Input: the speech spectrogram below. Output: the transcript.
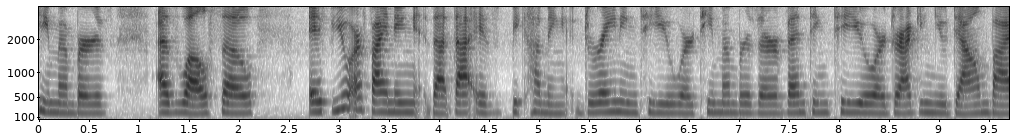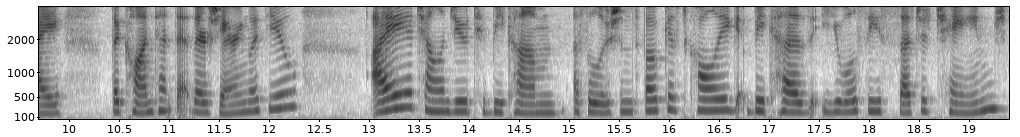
team members as well. So if you are finding that that is becoming draining to you, where team members are venting to you or dragging you down by the content that they're sharing with you, I challenge you to become a solutions focused colleague because you will see such a change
